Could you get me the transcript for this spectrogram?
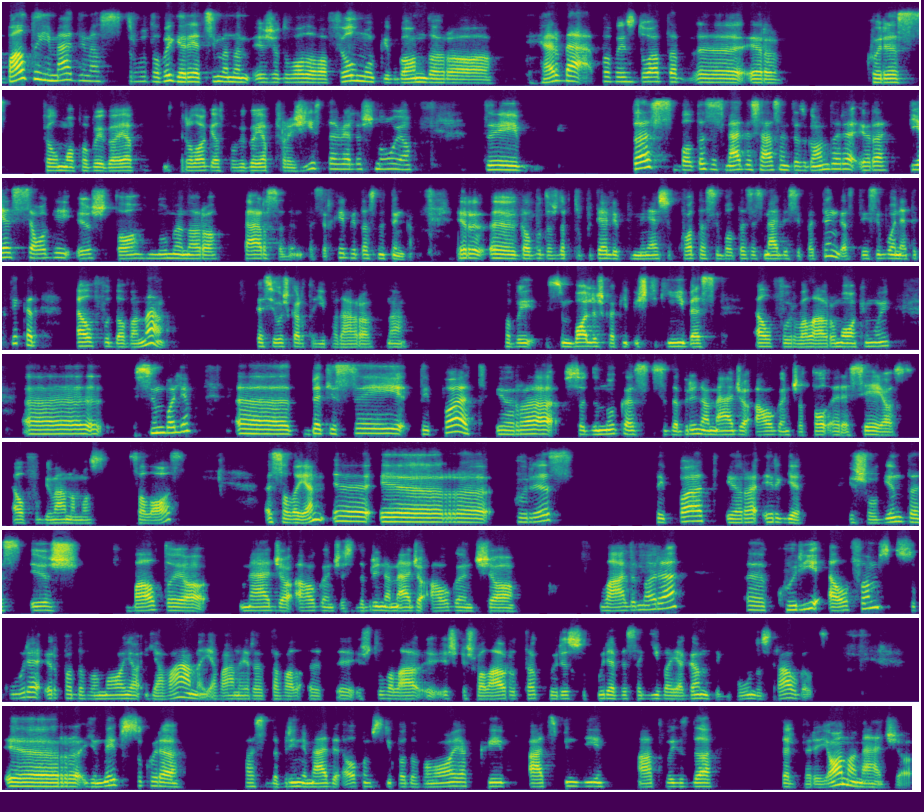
Baltąjį medį mes turbūt labai gerai atsimenam iš Žeduvodovo filmų, kaip Gondoro herbe pavaizduota ir kuris filmo pabaigoje, trilogijos pabaigoje pražįsta vėl iš naujo. Tai tas baltasis medis esantis Gondore yra tiesiogiai iš to Numenoro persodintas ir kaip tas nutinka. Ir e, galbūt aš dar truputėlį paminėsiu, kuo tas baltasis medis ypatingas. Tai jis buvo ne tik tai, kad elfų dovana, kas jau iš karto jį padaro, na, labai simboliška kaip ištikimybės elfų ir valarų mokymui e, simbolį, bet jisai taip pat yra sodinukas sidabrinio medžio augančio tol eresėjos elfų gyvenamos salos, saloje e, ir kuris taip pat yra irgi išaugintas iš baltojo medžio augančio, sidabrinio medžio augančio Valinore. E, kurį elfams sukūrė ir padovanojo Javana. Javana yra ta, val, e, iš, tų vala, iš, iš valaurų ta, kuris sukūrė visą gyvąją gamtą, gyvūnus ir augalus. Ir jinai sukūrė tą sidabrinį medį elfams ir jį padovanoja kaip atspindį, atvaizdą Telperijono medžio.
